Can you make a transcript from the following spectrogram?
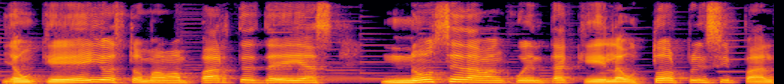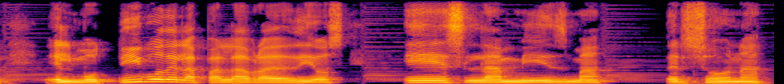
Y aunque ellos tomaban partes de ellas, no se daban cuenta que el autor principal, el motivo de la palabra de Dios, es la misma persona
